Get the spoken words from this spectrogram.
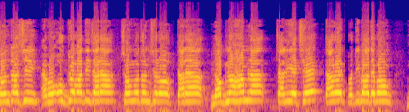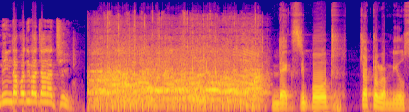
সন্ত্রাসী এবং উগ্রবাদী যারা সংগঠন ছিল, তারা নগ্ন হামলা চালিয়েছে। তারই প্রতিবাদ এবং নিন্দা প্রতিবাদ জানাচ্ছি। ডেস্ক রিপোর্ট চট্টগ্রাম নিউজ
